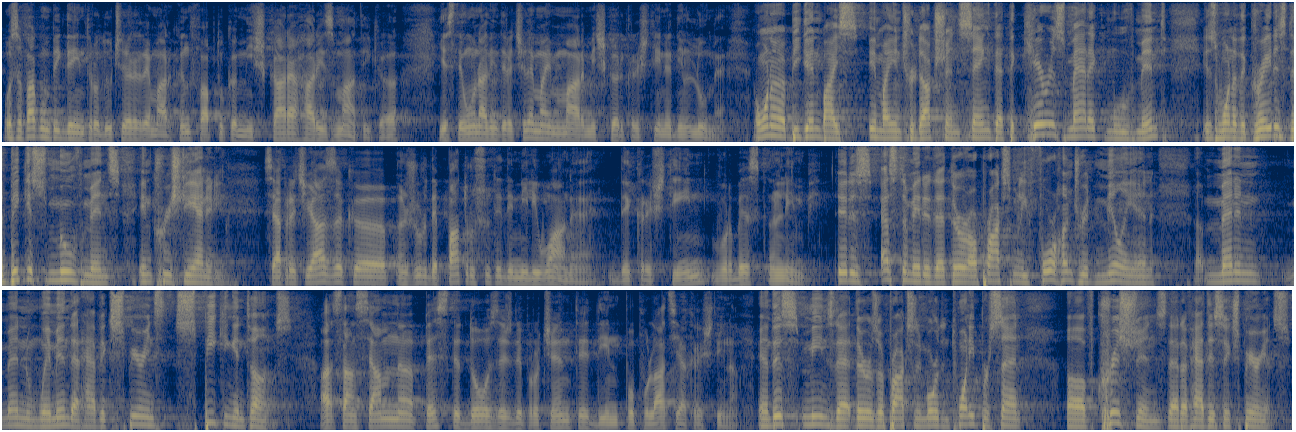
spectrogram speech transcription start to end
O să fac un pic de introducere remarcând faptul că mișcarea harismatică este una dintre cele mai mari mișcări creștine din lume. I want to begin by in my introduction saying that the charismatic movement is one of the greatest, the biggest movements in Christianity. Se apreciază că în jur de 400 de milioane de creștini vorbesc în limbi. It is estimated that there are approximately 400 million uh, men and men and women that have experienced speaking in tongues. Asta înseamnă peste 20% din populația creștină. And this means that there is approximately more than 20% of Christians that have had this experience.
